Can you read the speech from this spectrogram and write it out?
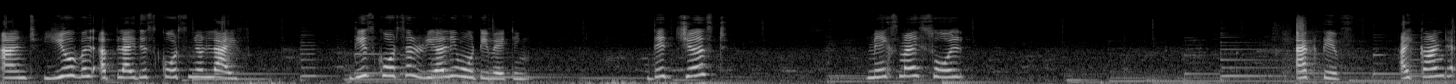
and you will apply this course in your life these quotes are really motivating. They just makes my soul active. I can't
